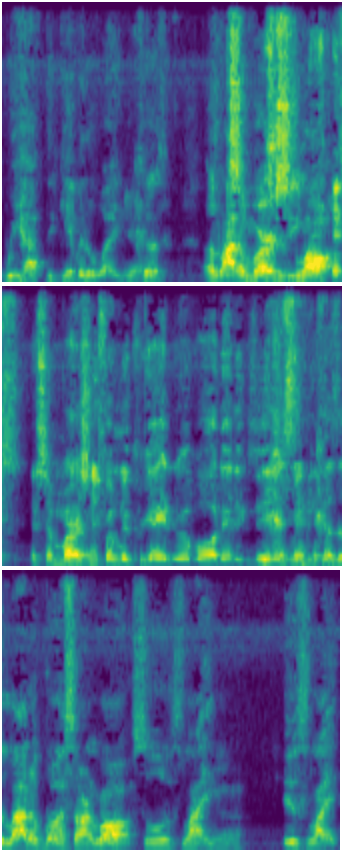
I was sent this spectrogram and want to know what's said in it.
we have to give it away Yeah. because a lot it's a of us mercy, lost. It's a mercy Yeah. from the creator of all that exists, Yeah, see, man. because a lot of us are lost. So it's like Yeah. it's like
